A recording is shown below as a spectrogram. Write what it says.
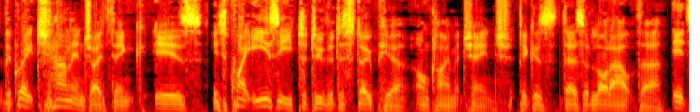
the great challenge, I think, is it's quite easy to do the dystopia on climate change because there's a lot out there. It's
